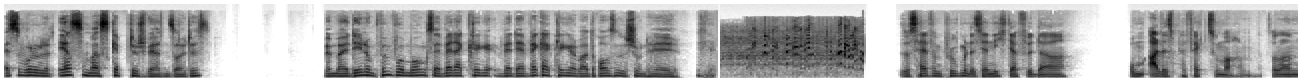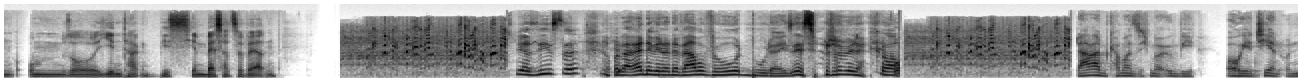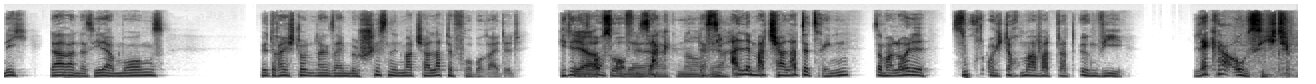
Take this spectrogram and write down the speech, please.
Weißt du, wo du das erste Mal skeptisch werden solltest? Wenn bei denen um 5 Uhr morgens der, Wetter klingelt, der Wecker klingelt, aber draußen ist schon hell. So Self-Improvement ist ja nicht dafür da, um alles perfekt zu machen, sondern um so jeden Tag ein bisschen besser zu werden. Ja, siehst du? Und am Ende wieder eine Werbung für Hodenbruder. Ich sehe es schon wieder kommen. Daran kann man sich mal irgendwie orientieren und nicht daran, dass jeder morgens für drei Stunden lang seinen beschissenen Matcha Latte vorbereitet. Geht dir Ja, das auch so auf den Sack? genau, dass die alle Matcha Latte trinken? Sag mal, Leute, sucht euch doch mal was, was irgendwie lecker aussieht.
